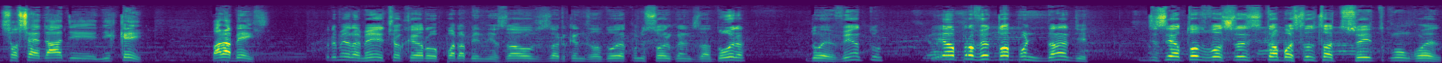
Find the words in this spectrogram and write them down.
Sociedade Nikkei. Parabéns. Primeiramente, eu quero parabenizar os organizadores, a comissão organizadora do evento e aproveito a oportunidade de dizer a todos vocês que estão bastante satisfeitos com, com ele.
